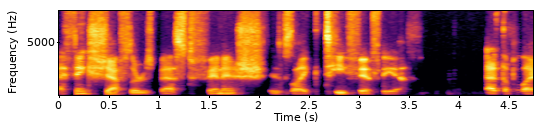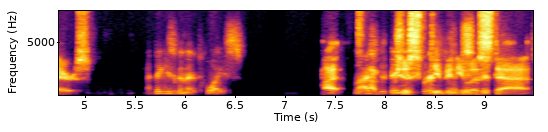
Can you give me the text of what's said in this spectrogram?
I think Scheffler's best finish is like T50th at the players. I think he's been there twice. I- Last I'm year being his just giving you a stat.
